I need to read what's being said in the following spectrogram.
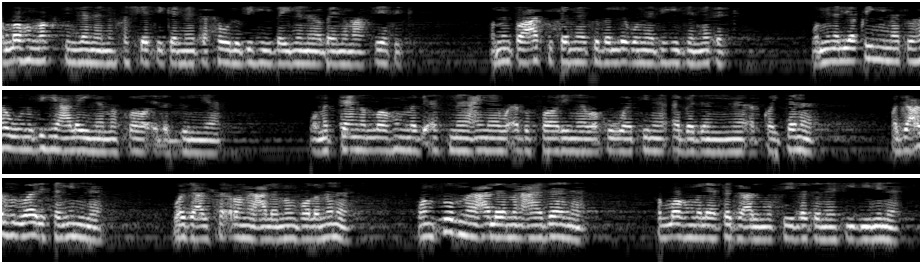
اللهم اقسم لنا من خشيتك ما تحول به بيننا وبين معصيتك ومن طاعتك ما تبلغنا به جنتك ومن اليقين ما تهون به علينا مصائب الدنيا. ومتعنا اللهم بأسماعنا وأبصارنا وقواتنا أبدا ما أبقيتنا. واجعله الوارث منا واجعل ثأرنا على من ظلمنا وانصرنا على من عادانا. اللهم لا تجعل مصيبتنا في ديننا.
